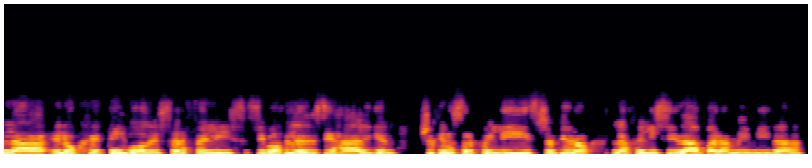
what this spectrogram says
el objetivo de ser feliz, si vos le decías a alguien, yo quiero ser feliz, yo quiero la felicidad para mi vida,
